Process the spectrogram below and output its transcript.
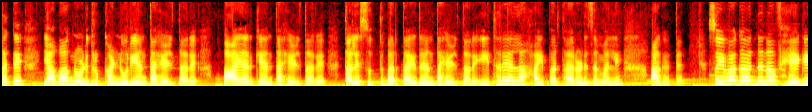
ಮತ್ತು ಯಾವಾಗ ನೋಡಿದ್ರು ಕಣ್ಣುರಿ ಅಂತ ಹೇಳ್ತಾರೆ, ಬಾಯಿ ಅಂತ ಹೇಳ್ತಾರೆ, ತಲೆ ಸುತ್ತು ಬರ್ತಾ ಇದೆ ಅಂತ ಹೇಳ್ತಾರೆ. ಈ ಥರ ಎಲ್ಲ ಹೈಪರ್ ಥೈರಾಯ್ಡಿಸಮಲ್ಲಿ ಆಗತ್ತೆ. ಸೊ ಇವಾಗ ಅದನ್ನ ನಾವು ಹೇಗೆ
